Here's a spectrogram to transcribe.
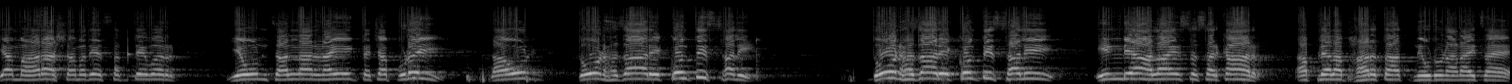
या महाराष्ट्रामध्ये सत्तेवर येऊन चालणार नाही. त्याच्या पुढेही जाऊन दोन हजार एकोणतीस साली दोन हजार एकोणतीस साली इंडिया अलायन्स सरकार आपल्याला भारतात निवडून आणायचं आहे.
